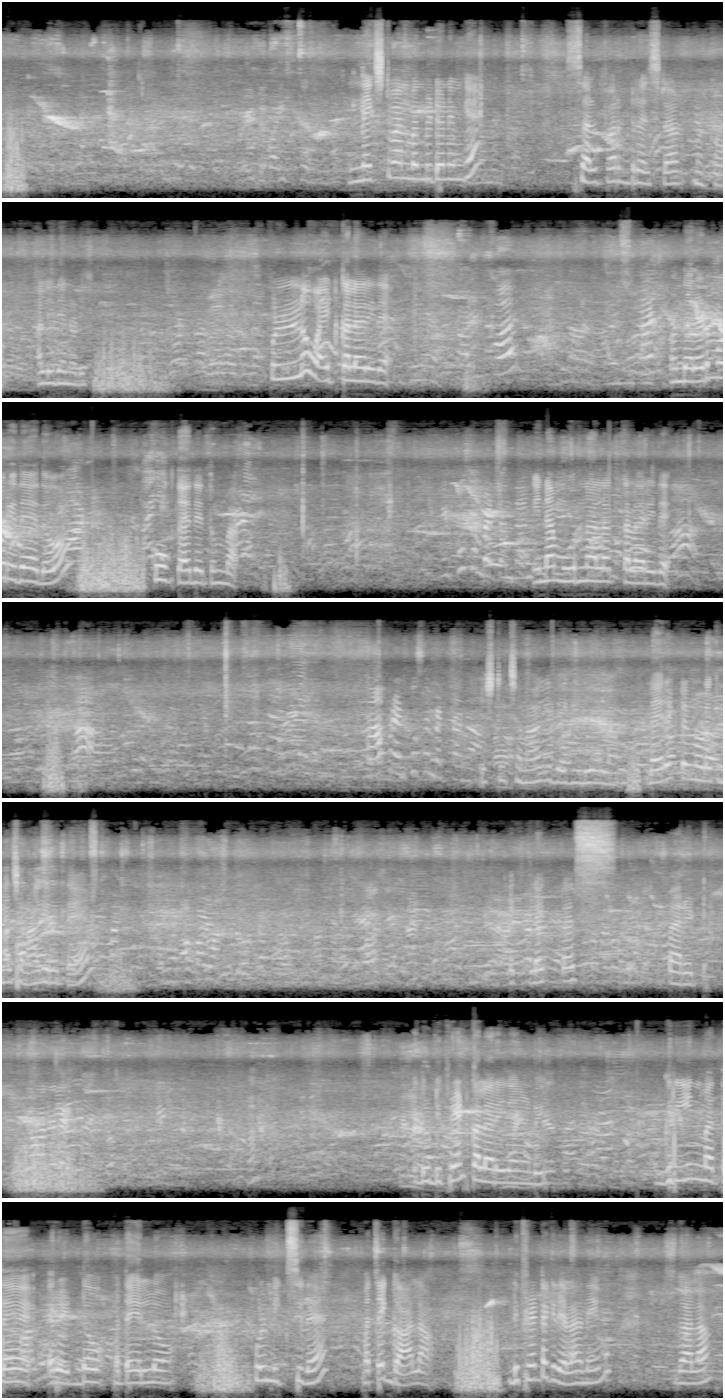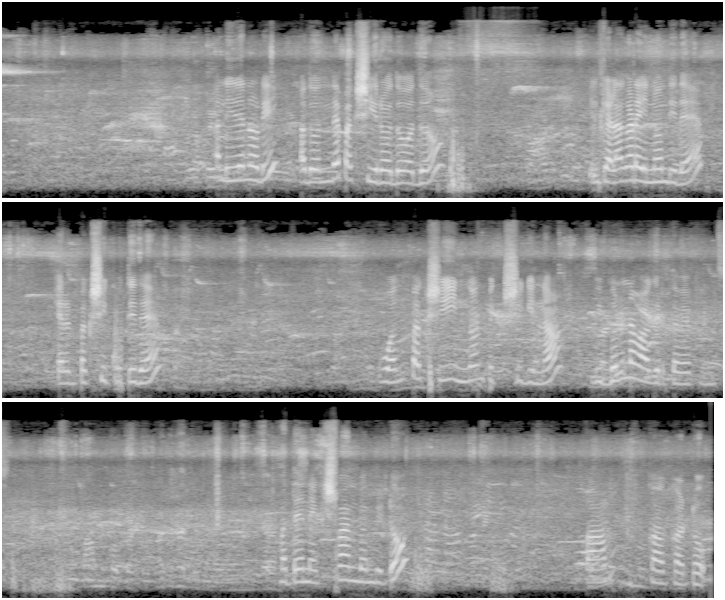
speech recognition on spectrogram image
ನೆಕ್ಸ್ಟ್ ಒನ್ ಬಂದ್ಬಿಟ್ಟು ನಿಮಗೆ ಸಲ್ಫರ್ ಡ್ರೆಸ್ಟಾರ್ ಮಕಾವ್. ಅಲ್ಲಿದೆ ನೋಡಿ. ಫುಲ್ಲು ವೈಟ್ ಕಲರ್ ಇದೆ. ಒಂದೆರಡು ಮೂರು ಇದೆ ಅದು. ಕೂಗ್ತಾ ಇದೆ ತುಂಬ. ಇನ್ನು ಮೂರ್ನಾಲ್ಕು ಕಲರ್ ಇದೆ. ಎಷ್ಟು ಚೆನ್ನಾಗಿದೆ ಗಿಳಿ ಎಲ್ಲ. ಡೈರೆಕ್ಟಾಗಿ ನೋಡೋಕ್ಕಿಂತ ಚೆನ್ನಾಗಿರುತ್ತೆ. ಎಕ್ಲೆಕ್ಟಸ್ ಪ್ಯಾರೆಟ್ ಇದು ಡಿಫ್ರೆಂಟ್ ಕಲರ್ ಇದೆ ನೋಡಿ. ಗ್ರೀನ್ ಮತ್ತೆ ರೆಡ್ಡು ಮತ್ತೆ ಎಲ್ಲೋ ಫುಲ್ ಮಿಕ್ಸ್ ಇದೆ. ಮತ್ತೆ ಗಾಲ ಡಿಫ್ರೆಂಟಾಗಿದೆಯಲ್ಲ ನೇಮು ಗಾಲ ಅಲ್ಲಿದೆ ನೋಡಿ ಅದೊಂದೇ ಪಕ್ಷಿ ಇರೋದು ಅದು. ಇಲ್ಲಿ ಕೆಳಗಡೆ ಇನ್ನೊಂದಿದೆ. ಎರಡು ಪಕ್ಷಿ ಕೂತಿದೆ. ಒಂದು ಪಕ್ಷಿ, ಇನ್ನೊಂದು ಪಕ್ಷಿಗಿನ್ನ ವಿಭಿನ್ನವಾಗಿರ್ತವೆ ಫ್ರೆಂಡ್ಸ್ ಮತ್ತು ನೆಕ್ಸ್ಟ್ ಒನ್ ಬಂದ್ಬಿಟ್ಟು ಪಾಮ್ ಕಾಕಟು.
